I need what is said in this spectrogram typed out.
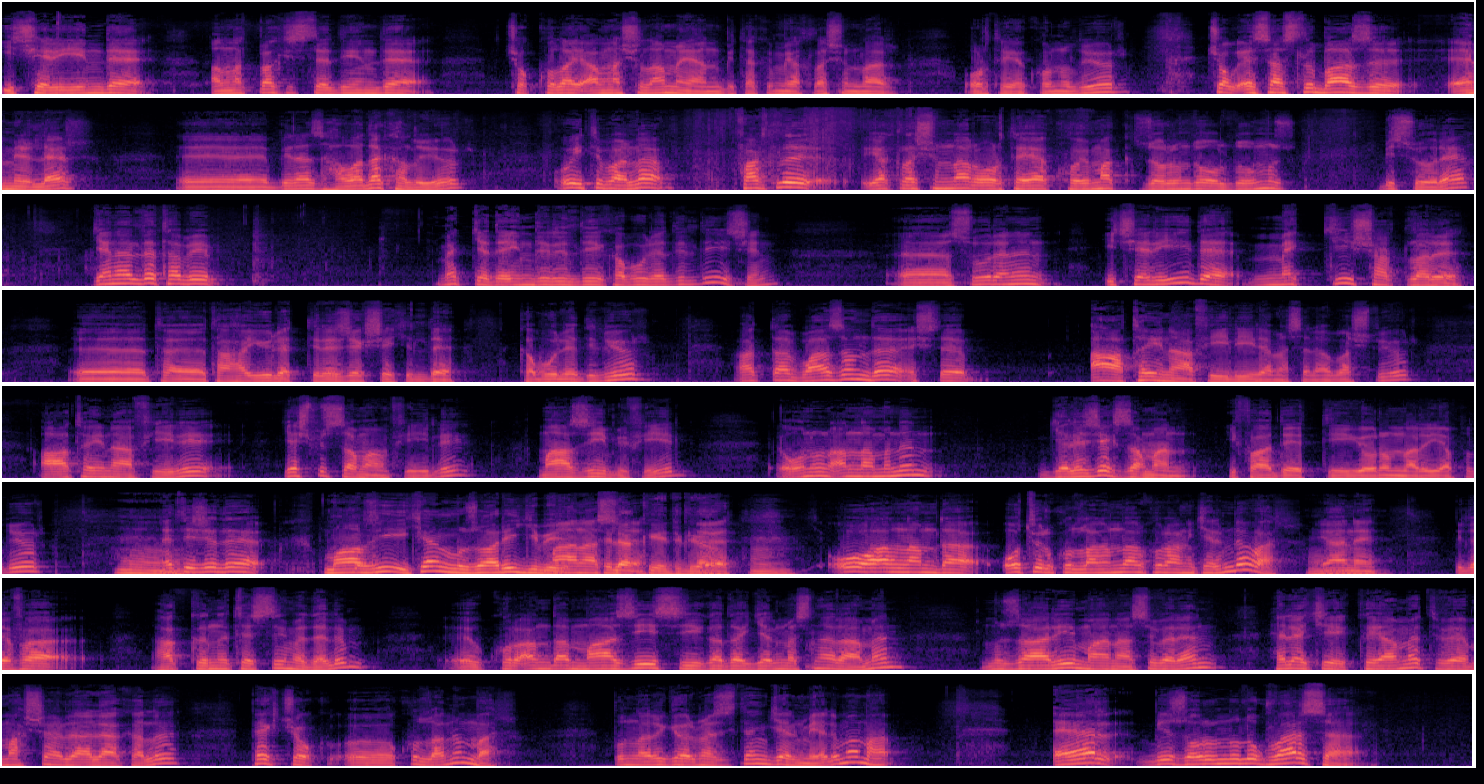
içeriğinde anlatmak istediğinde çok kolay anlaşılamayan bir takım yaklaşımlar ortaya konuluyor. Çok esaslı bazı emirler e, biraz havada kalıyor. O itibarla farklı yaklaşımlar ortaya koymak zorunda olduğumuz bir sure. Genelde tabi Mekke'de indirildiği kabul edildiği için e, surenin içeriği de Mekki şartları e, ta- tahayyül ettirecek şekilde kabul ediliyor. Hatta bazen de işte atayna fiiliyle mesela başlıyor. Atayna fiili geçmiş zaman fiili, mazi bir fiil. E, Onun anlamının gelecek zaman ifade ettiği yorumları yapılıyor. Neticede Mazi iken muzari gibi manası telakki ediliyor. Evet. Hı. O anlamda o tür kullanımlar Kur'an-ı Kerim'de var. Yani bir defa hakkını teslim edelim. Ee, Kur'an'da mazi sigada gelmesine rağmen muzari manası veren hele ki kıyamet ve mahşerle alakalı pek çok e, kullanım var. Bunları görmezlikten gelmeyelim ama eğer bir zorunluluk varsa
